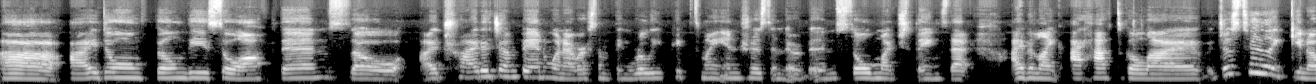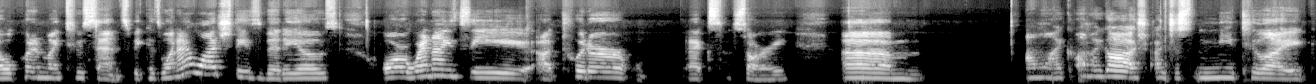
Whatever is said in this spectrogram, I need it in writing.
Uh I don't film these so often, so I try to jump in whenever something really piques my interest and there've been so much things that I've been like I have to go live just to like, you know, put in my two cents because when I watch these videos or when I see uh, Twitter X, sorry. Um, I'm like, oh my gosh, I just need to like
